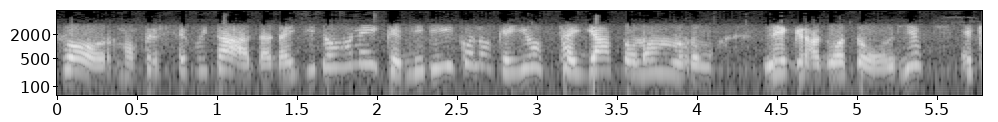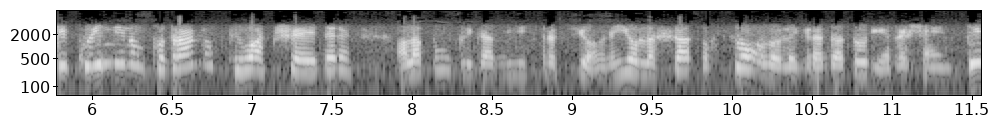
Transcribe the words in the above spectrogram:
giorno perseguitata dagli idonei che mi dicono che io ho tagliato loro le graduatorie e che quindi non potranno più accedere alla pubblica amministrazione. Io ho lasciato solo le graduatorie recenti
